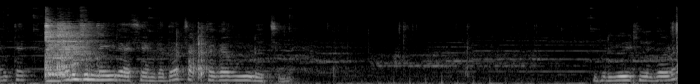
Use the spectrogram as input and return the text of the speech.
అంటే అడుగులు నెయ్యి రాసాం కదా చక్కగా వీడొచ్చింది. ఇప్పుడు వీటిని కూడా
